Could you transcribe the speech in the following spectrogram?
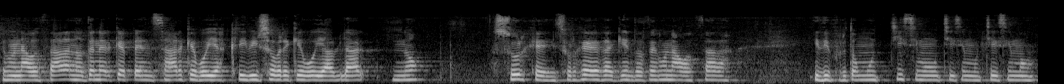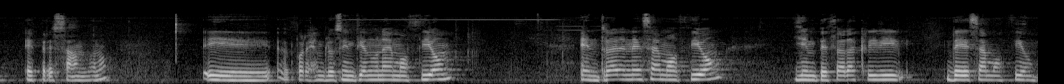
Es una gozada no tener que pensar que voy a escribir sobre qué voy a hablar. No, surge y surge desde aquí, entonces es una gozada. Y disfruto muchísimo, muchísimo, muchísimo expresando, ¿no? Y, por ejemplo, sintiendo una emoción, entrar en esa emoción y empezar a escribir de esa emoción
